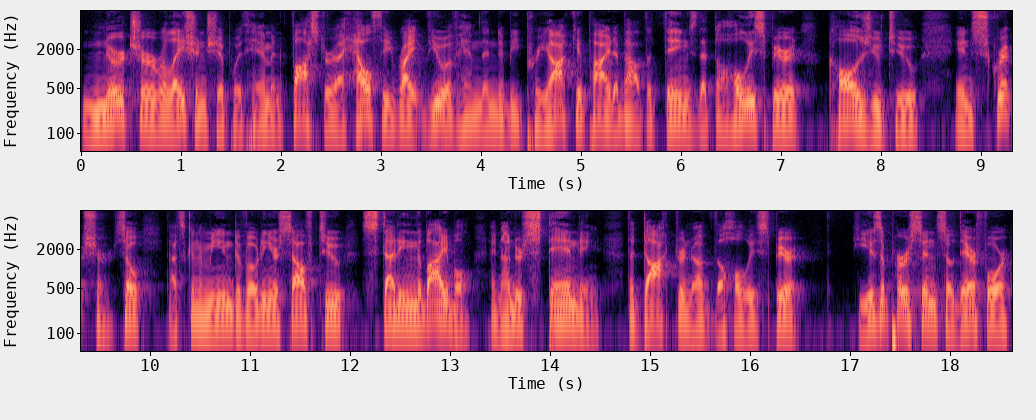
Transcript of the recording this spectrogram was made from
nurture relationship with him and foster a healthy right view of him than to be preoccupied about the things that the Holy Spirit calls you to in scripture. So that's going to mean devoting yourself to studying the Bible and understanding the doctrine of the Holy Spirit. He is a person, so therefore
